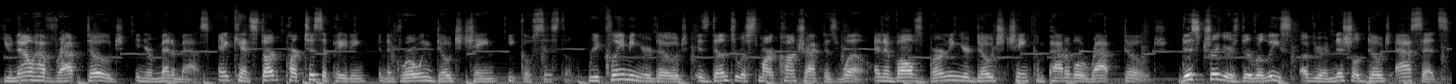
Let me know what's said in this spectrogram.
you now have wrapped Doge in your MetaMask and can start participating in the growing Doge chain ecosystem. Reclaiming your Doge is done through a smart contract as well and involves burning your Doge chain compatible wrapped Doge. This triggers the release of your initial Doge assets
